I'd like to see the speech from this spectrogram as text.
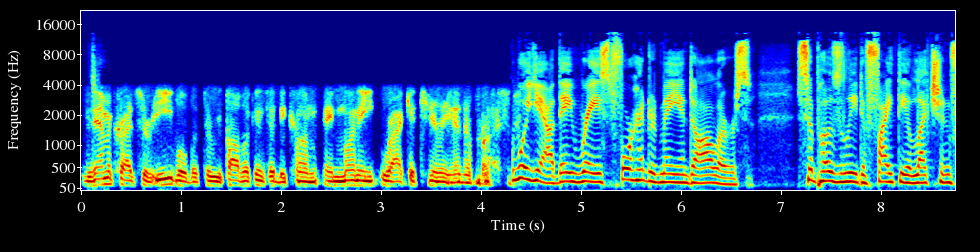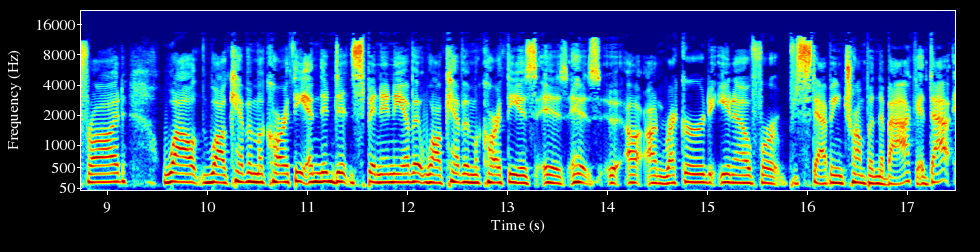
The Democrats are evil, but the Republicans have become a money racketeering enterprise. Well, yeah, they raised four hundred million dollars supposedly to fight the election fraud, while while Kevin McCarthy and then didn't spend any of it. While Kevin McCarthy is is uh, on record, you know, for stabbing Trump in the back. That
